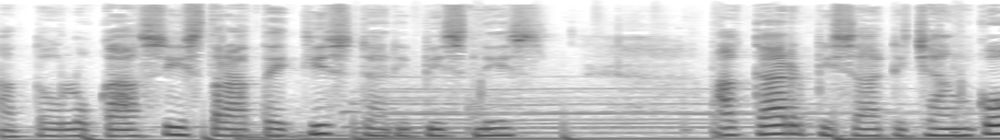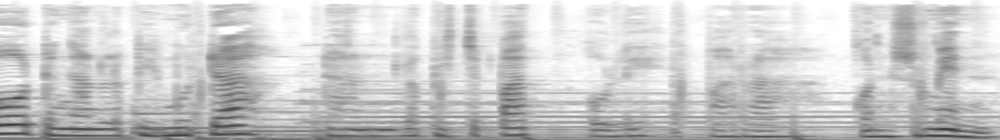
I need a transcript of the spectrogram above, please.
atau lokasi strategis dari bisnis agar bisa dijangkau dengan lebih mudah dan lebih cepat oleh para konsumen.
